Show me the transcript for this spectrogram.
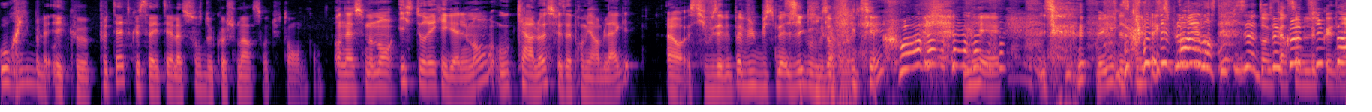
horrible et que peut-être que ça a été à la source de cauchemars sans que tu t'en rendes compte. On a ce moment historique également où Carlos fait sa première blague. Alors, si vous n'avez pas vu le bus magique, vous vous en foutez. Quoi Mais, mais oui, parce qu'il fait explorer dans cet épisode, donc De personne ne le connaît.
